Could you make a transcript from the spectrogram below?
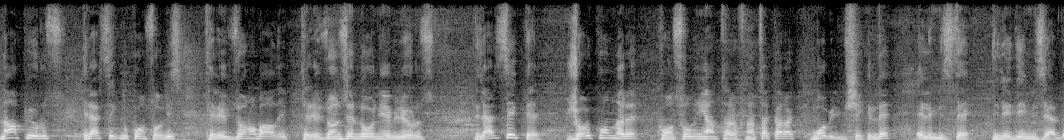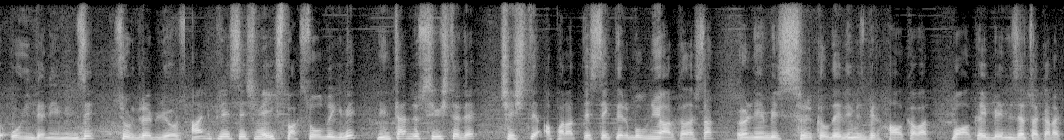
Ne yapıyoruz? Dilersek bu konsolu biz televizyona bağlayıp televizyon üzerinde oynayabiliyoruz. Dilersek de Joy-Con'ları konsolun yan tarafına takarak mobil bir şekilde elimizde dilediğimiz yerde oyun deneyimimizi sürdürebiliyoruz. Aynı PlayStation ve Xbox'ta olduğu gibi Nintendo Switch'te de çeşitli aparat destekleri bulunuyor arkadaşlar. Örneğin bir Circle dediğimiz bir halka var. Bu halkayı belinize takarak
